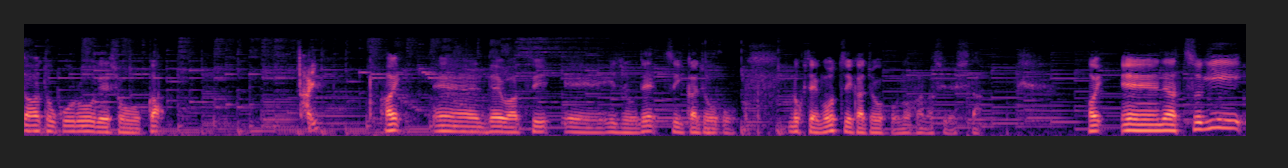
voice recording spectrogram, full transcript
たところでしょうか。はい。はい。えー、ではつい、えー以上で追加情報。6.5追加情報の話でした。はい。えー、では次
